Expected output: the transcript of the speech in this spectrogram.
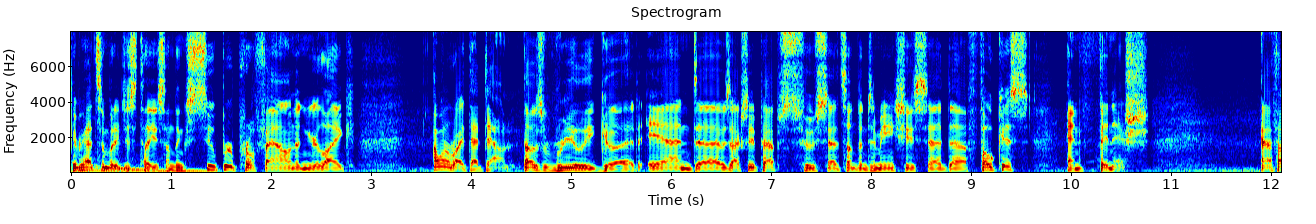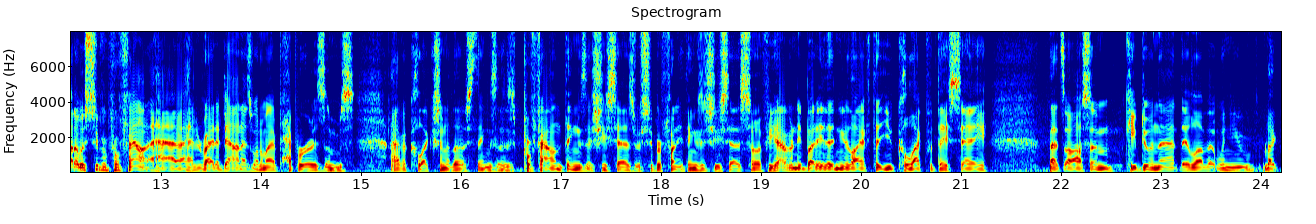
You ever had somebody just tell you something super profound and you're like, I want to write that down. That was really good. And uh, it was actually Peps who said something to me. She said, uh, focus and finish. And I thought it was super profound. I had, to write it down as one of my pepperisms. I have a collection of those things, those profound things that she says or super funny things that she says. So if you have anybody in your life that you collect what they say, that's awesome. Keep doing that. They love it when you like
